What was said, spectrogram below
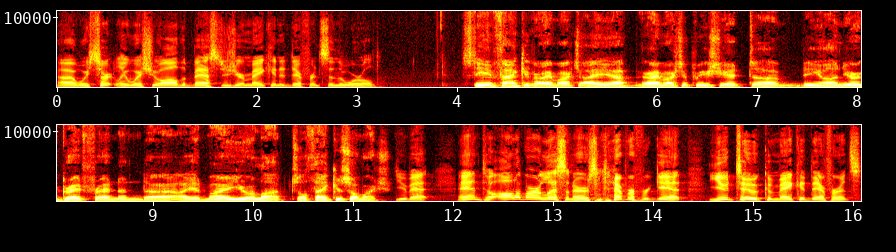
Uh, we certainly wish you all the best as you're making a difference in the world. Steve, thank you very much. I uh, very much appreciate uh, being on. You're a great friend, and uh, I admire you a lot. So thank you so much. You bet. And to all of our listeners, never forget you too can make a difference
